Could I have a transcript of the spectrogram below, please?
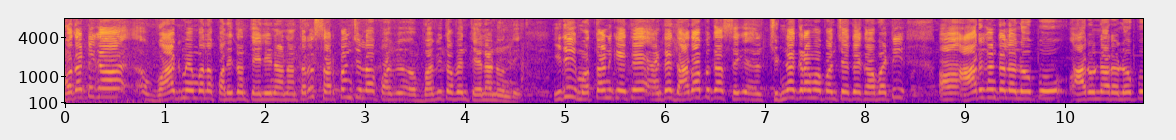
మొదటిగా వార్డు మెంబర్ల ఫలితం తేలిన అనంతరం సర్పంచుల భవితవ్యం తేలనుంది. ఇది మొత్తానికైతే అంటే దాదాపుగా సి- చిన్న గ్రామ పంచాయతీ కాబట్టి ఆరు గంటల లోపు ఆరున్నర లోపు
